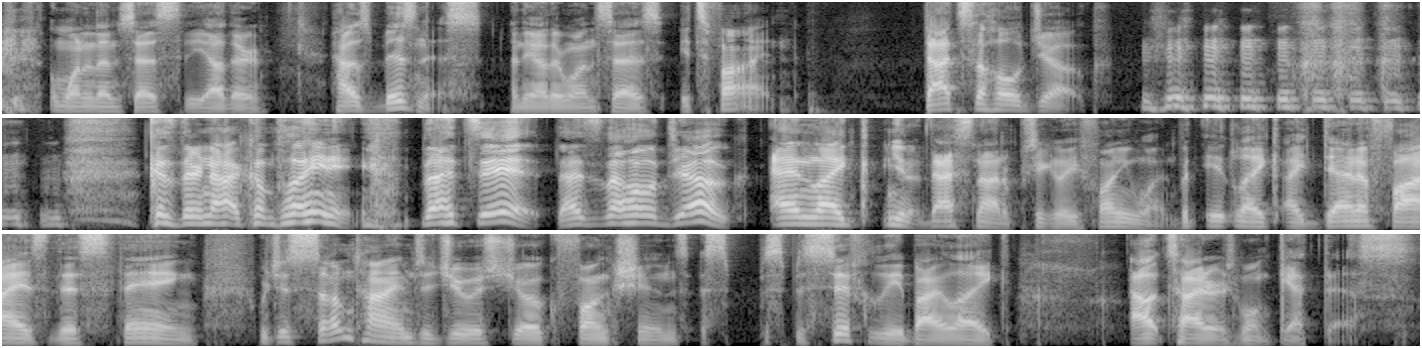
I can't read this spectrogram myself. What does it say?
one of them says to the other, How's business? And the other one says, It's fine. That's the whole joke. because they're not complaining. that's it. That's the whole joke. And like, you know, that's not a particularly funny one, but it like identifies this thing, which is sometimes a Jewish joke functions specifically by like outsiders won't get this.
